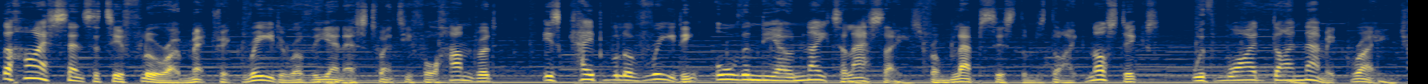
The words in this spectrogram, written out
The highest sensitive fluorometric reader of the NS2400 is capable of reading all the neonatal assays from Labsystems Diagnostics with wide dynamic range.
